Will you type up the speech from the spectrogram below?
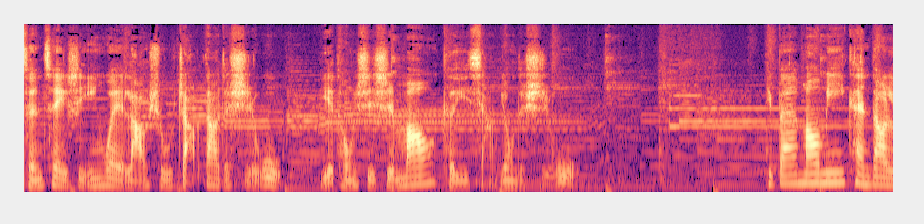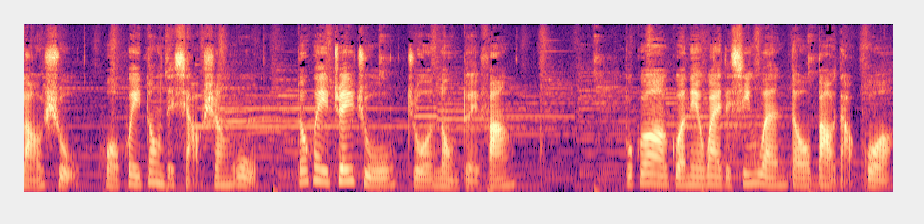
纯粹是因为老鼠找到的食物，也同时是猫可以享用的食物。一般猫咪看到老鼠或会动的小生物，都会追逐捉弄对方。不过，国内外的新闻都报道过，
